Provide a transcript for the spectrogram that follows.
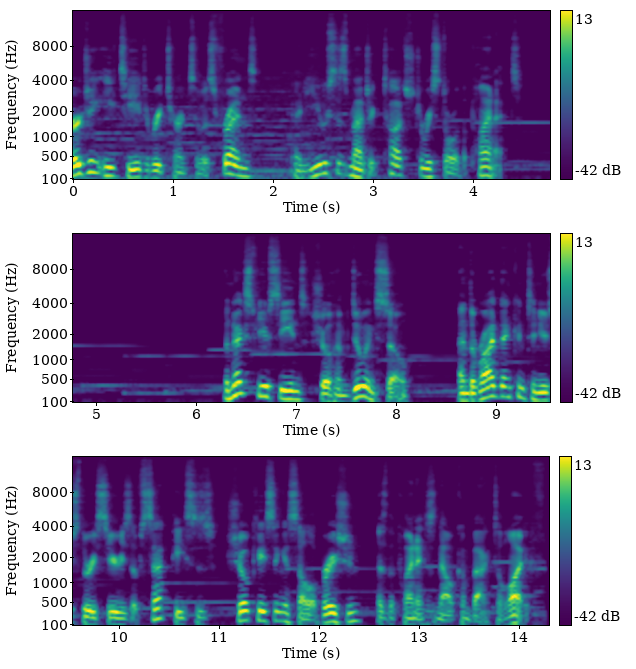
urging E.T. to return to his friends and use his magic touch to restore the planet. The next few scenes show him doing so, and the ride then continues through a series of set pieces showcasing a celebration as the planet has now come back to life.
